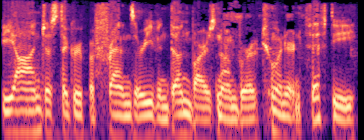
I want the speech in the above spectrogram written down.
beyond just a group of friends or even Dunbar's number of 250,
